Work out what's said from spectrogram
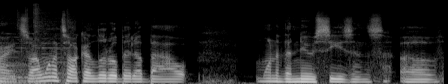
All right, so I want to talk a little bit about one of the new seasons of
